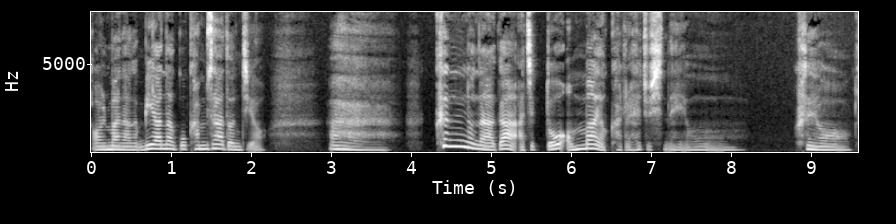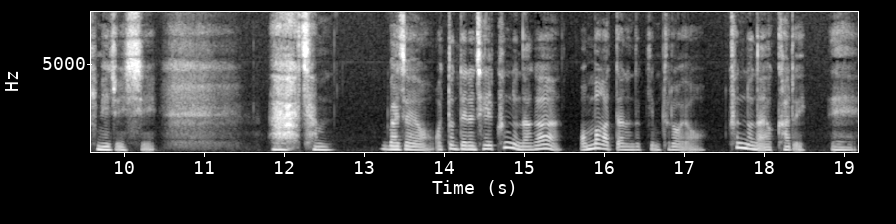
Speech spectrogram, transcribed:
얼마나 미안하고 감사하던지요. 아, 큰 누나가 아직도 엄마 역할을 해주시네요. 그래요, 김혜준 씨. 아, 참, 맞아요. 어떤 때는 제일 큰 누나가 엄마 같다는 느낌 들어요. 큰 누나 역할이. 예. 네.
